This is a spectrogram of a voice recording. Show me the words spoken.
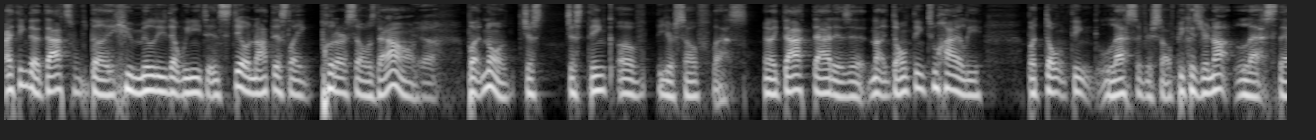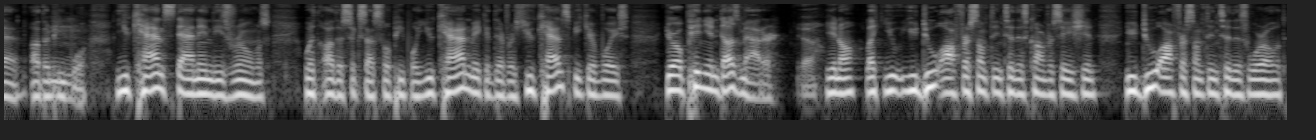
I think that that's the humility that we need to instill, not this like put ourselves down, Yeah. but no, just just think of yourself less. Like that, that is it. Not don't think too highly, but don't think less of yourself because you're not less than other people. You can stand in these rooms with other successful people. You can make a difference. You can speak your voice. Your opinion does matter. Yeah. You know, like you you do offer something to this conversation. You do offer something to this world,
